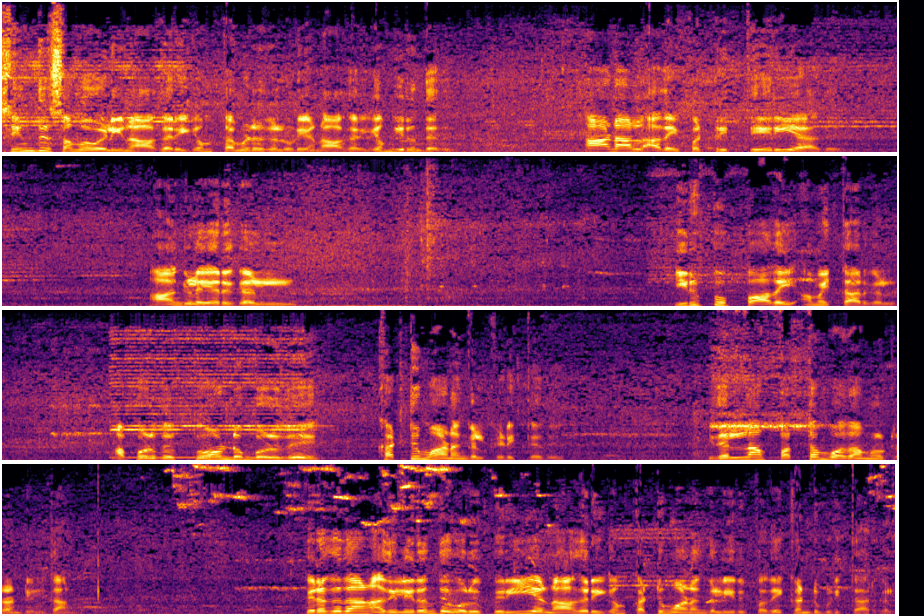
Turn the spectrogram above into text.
சிந்து சமவெளி நாகரிகம் தமிழர்களுடைய நாகரிகம் இருந்தது. ஆனால் அதை பற்றி தெரியாது. ஆங்கிலேயர்கள் இருப்பு பாதை அமைத்தார்கள். அப்பொழுது தோண்டும் பொழுது கட்டுமானங்கள் கிடைத்தது. இதெல்லாம் பத்தொன்பதாம் நூற்றாண்டில்தான். பிறகுதான் அதிலிருந்து ஒரு பெரிய நாகரிகம் கட்டுமானங்கள் இருப்பதை கண்டுபிடித்தார்கள்.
